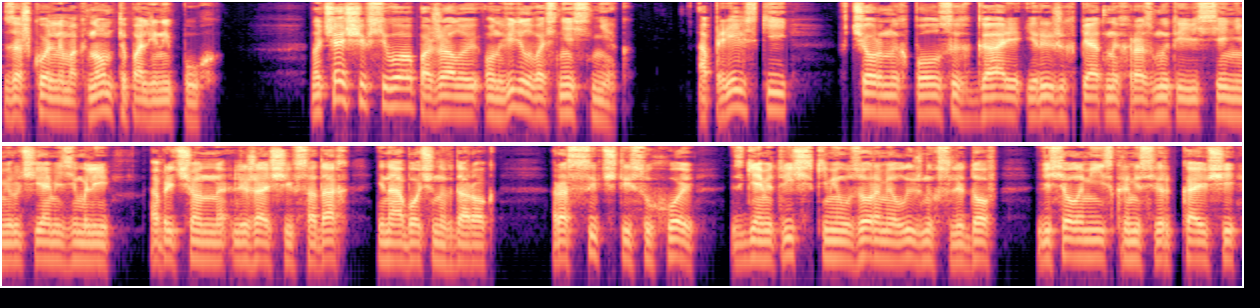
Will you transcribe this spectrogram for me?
за школьным окном тополиный пух. Но чаще всего, пожалуй, он видел во сне снег. Апрельский, в черных полосах гари и рыжих пятнах, размытый весенними ручьями земли, обреченно лежащий в садах и на обочинах дорог, рассыпчатый сухой, с геометрическими узорами лыжных следов, веселыми искрами сверкающий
